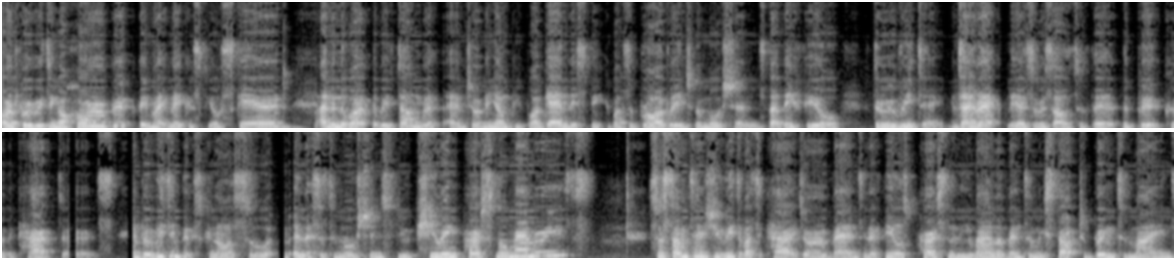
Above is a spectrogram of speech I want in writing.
or if we're reading a horror book, they might make us feel scared. And in the work that we've done with um, children and young people, again, they speak about a broad range of emotions that they feel through reading directly as a result of the, the book or the characters. But reading books can also elicit emotions through cueing personal memories. So sometimes you read about a character or event and it feels personally relevant and we start to bring to mind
